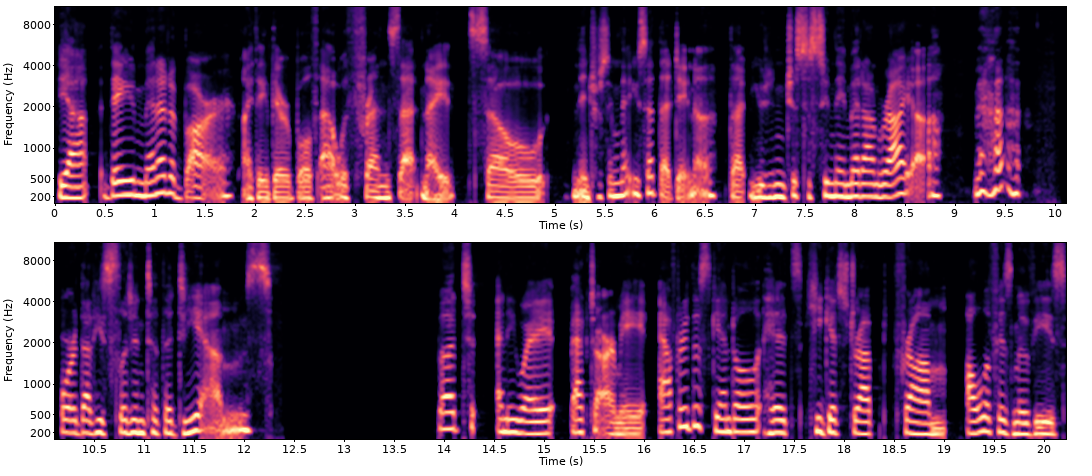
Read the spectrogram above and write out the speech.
yeah, they met at a bar. I think they were both out with friends that night. So Interesting that you said that, Dana, that you didn't just assume they met on Raya or that he slid into the DMs. But anyway, back to Armie. After the scandal hits, he gets dropped from all of his movies,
